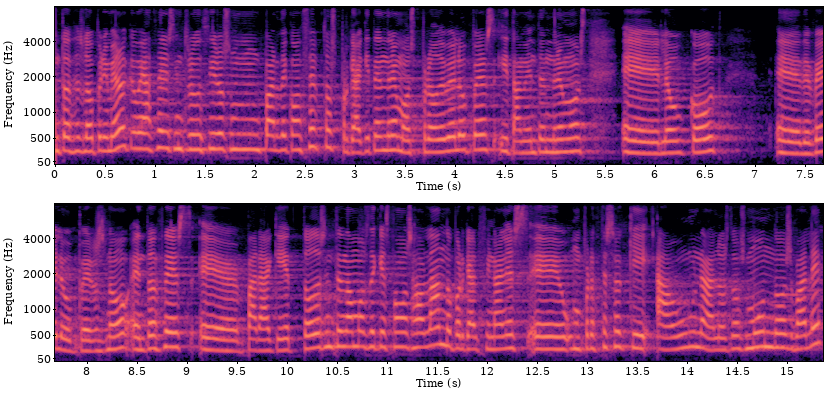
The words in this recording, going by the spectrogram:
Entonces, lo primero que voy a hacer es introduciros un par de conceptos, porque aquí tendremos Pro Developers y también tendremos Low Code developers. ¿no? Entonces, para que todos entendamos de qué estamos hablando, porque al final es un proceso que aúna los dos mundos, ¿vale?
